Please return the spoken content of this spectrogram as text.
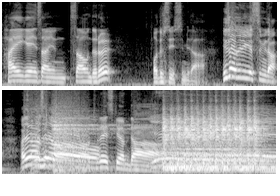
high gain 사인, 사운드를 얻을 수 있습니다. 인사드리겠습니다. 안녕하세요. Today's Gear입니다. 예.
